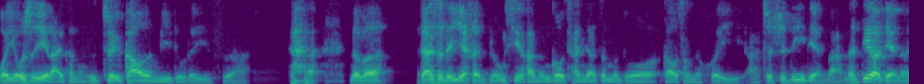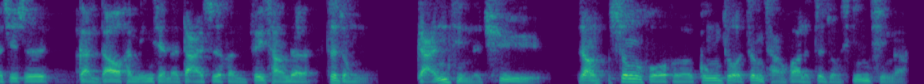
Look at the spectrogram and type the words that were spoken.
我有史以来可能是最高的密度的一次啊，那么但是呢也很荣幸还能够参加这么多高层的会议啊，这是第一点吧。那第二点呢，其实感到很明显的，大家是很非常的这种赶紧的去让生活和工作正常化的这种心情啊，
